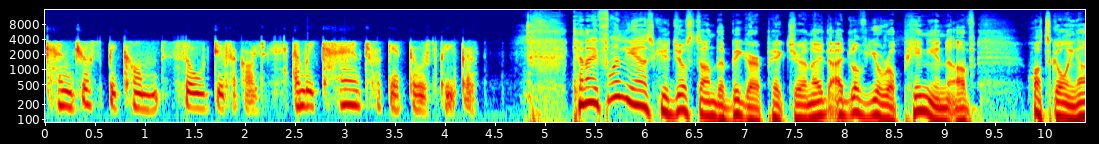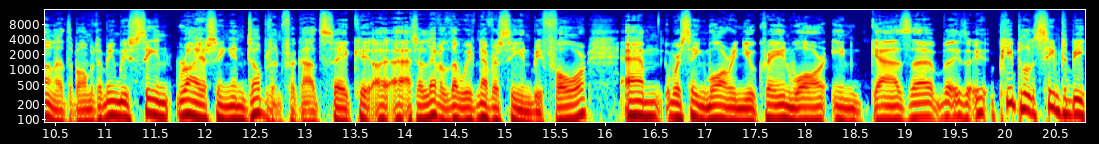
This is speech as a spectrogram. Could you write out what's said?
can just become so difficult, and we can't forget those people. Can I finally ask you just on the bigger picture, and I'd, I'd love your opinion of what's going on at the moment. I mean, we've seen rioting in Dublin, for God's sake, uh, at a level that we've never seen before. Um, we're seeing war in Ukraine, war in Gaza. People seem to be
